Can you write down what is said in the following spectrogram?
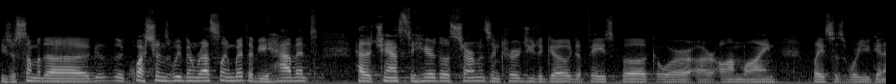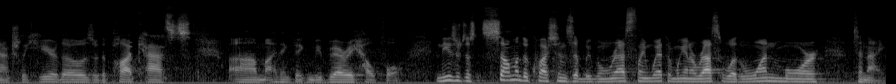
These are some of the, the questions we've been wrestling with. If you haven't had a chance to hear those sermons, I encourage you to go to Facebook or our online places where you can actually hear those or the podcasts. Um, I think they can be very helpful. And these are just some of the questions that we've been wrestling with, and we're going to wrestle with one more tonight.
